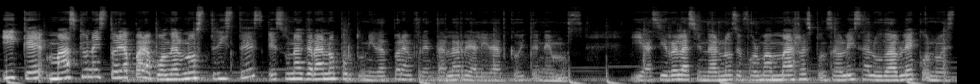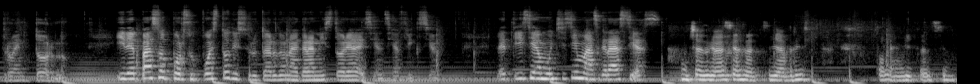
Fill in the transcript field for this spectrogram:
y que más que una historia para ponernos tristes es una gran oportunidad para enfrentar la realidad que hoy tenemos. y así relacionarnos de forma más responsable y saludable con nuestro entorno. Y de paso, por supuesto, disfrutar de una gran historia de ciencia ficción. Leticia, muchísimas gracias. Muchas gracias a ti, Abril, por la invitación.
